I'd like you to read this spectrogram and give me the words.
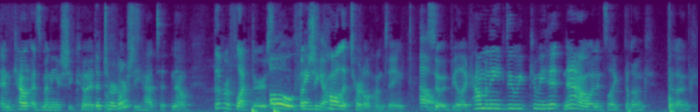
and count as many as she could The before turtles? she had to. No, the reflectors. Oh, but she you. called it turtle hunting. Oh. So it'd be like, how many do we can we hit now? And it's like da dunk, da dunk,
